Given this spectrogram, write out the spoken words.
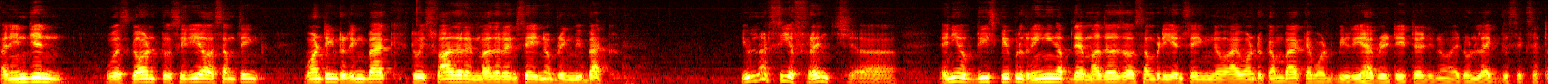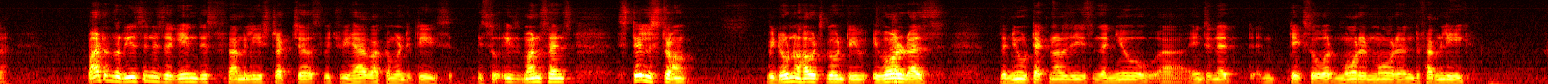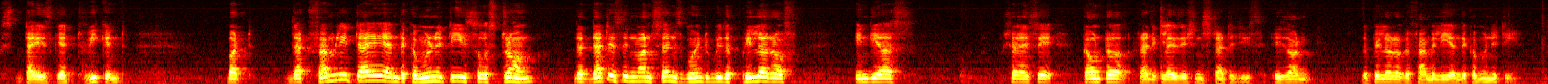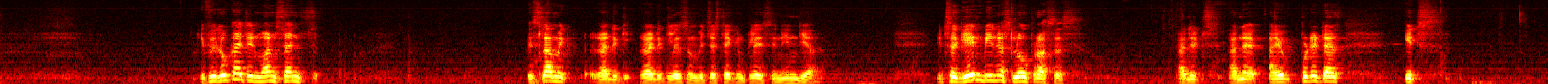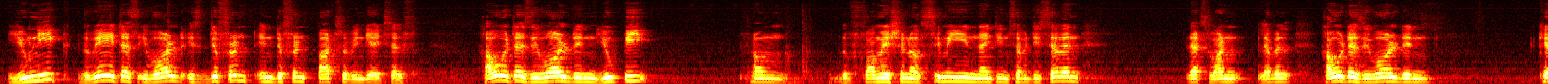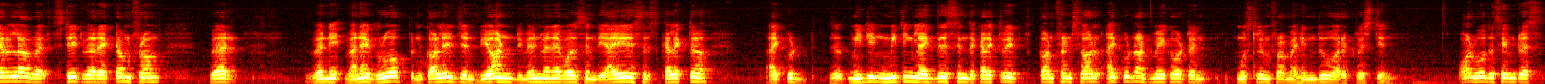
an Indian who has gone to Syria or something wanting to ring back to his father and mother and say, you know, bring me back. You'll not see a French, uh, any of these people ringing up their mothers or somebody and saying, no, I want to come back, I want to be rehabilitated, you know, I don't like this, etc. Part of the reason is again this family structures which we have, our communities, is, is one sense still strong. We don't know how it's going to evolve as the new technologies and the new uh, internet takes over more and more and the family ties get weakened. But that family tie and the community is so strong that that is in one sense going to be the pillar of India's, shall I say, counter radicalization strategies, is on the pillar of the family and the community. If you look at, in one sense, Islamic radical, radicalism which has taken place in India, it's again been a slow process. And it's and I, I put it as it's unique, the way it has evolved is different in different parts of India itself. How it has evolved in UP from the formation of SIMI in 1977, that's one level. How it has evolved in Kerala, where, state where I come from, where when I, when I grew up in college and beyond, even when I was in the IAS as collector, I could, meeting, meeting like this in the collectorate conference hall, I could not make out a Muslim from a Hindu or a Christian. All wore the same dress.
